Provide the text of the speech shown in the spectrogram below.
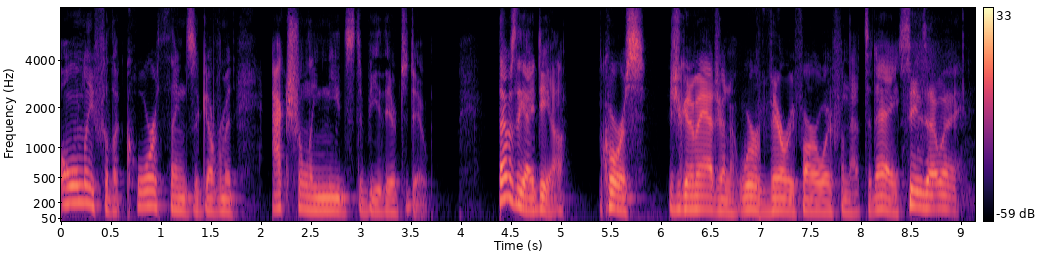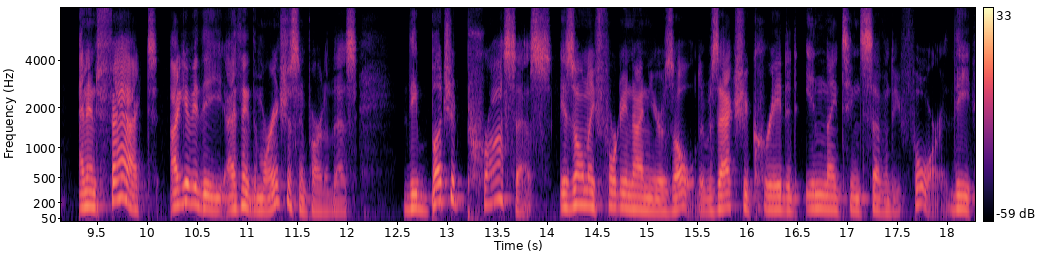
only for the core things the government actually needs to be there to do. That was the idea. Of course, as you can imagine, we're very far away from that today. Seems that way. And in fact, I'll give you the, I think, the more interesting part of this. The budget process is only 49 years old. It was actually created in 1974. The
